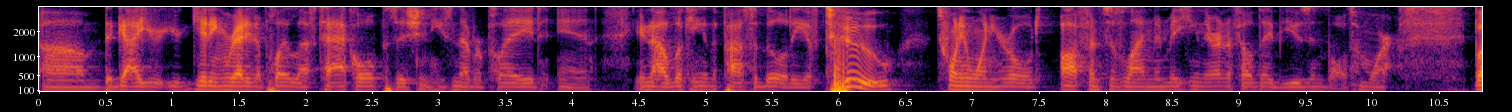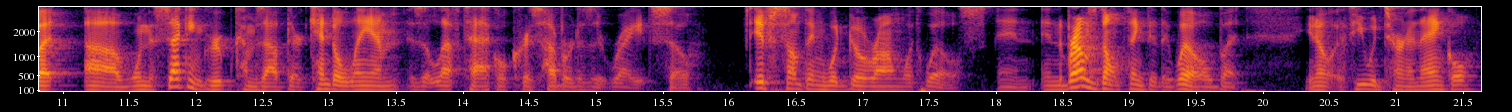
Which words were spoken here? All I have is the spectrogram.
um, the guy you're, you're, getting ready to play left tackle position he's never played, and you're now looking at the possibility of two 21 year old offensive linemen making their NFL debuts in Baltimore. But uh, when the second group comes out there, Kendall Lamb is at left tackle, Chris Hubbard is at right. So if something would go wrong with Wills, and, and the Browns don't think that they will, but you know, if he would turn an ankle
